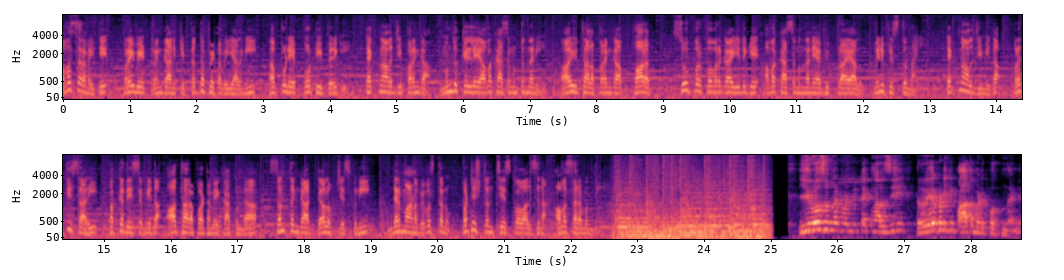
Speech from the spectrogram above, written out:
అవసరమైతే ప్రైవేట్ రంగానికి పెద్దపీట వేయాలని అప్పుడే పోటీ పెరిగి టెక్నాలజీ పరంగా ముందుకెళ్ళే అవకాశముంటుందని ఆయుధాల పరంగా భారత్ సూపర్ పవర్గా ఎదిగే అవకాశముందనే అభిప్రాయాలు వినిపిస్తున్నాయి. టెక్నాలజీ మీద ప్రతిసారి పక్క దేశం మీద ఆధారపడటమే కాకుండా సొంతంగా డెవలప్ చేసుకుని నిర్మాణ వ్యవస్థను పటిష్టం చేసుకోవాల్సిన అవసరముంది. ఈ రోజు ఉన్నటువంటి టెక్నాలజీ రేపటికి పాతబడిపోతుందండి.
